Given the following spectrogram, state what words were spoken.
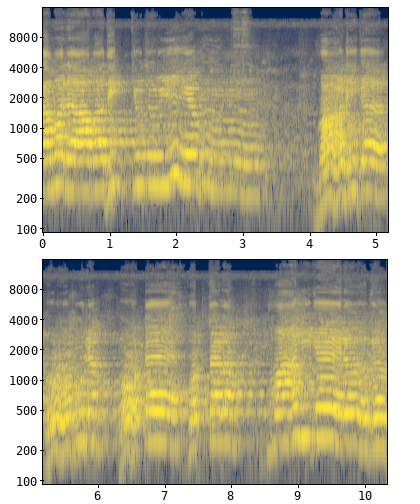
കമലാവധിക്കു തുല്യം മാളിക ഗോപുരം കോട്ട കൊത്തളം മായിക ലോകം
